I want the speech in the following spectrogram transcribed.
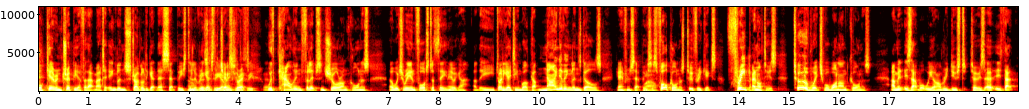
or Kieran Trippier for that matter, England struggled to get their set piece delivery Oh, against the the Czechs mentioned the correct. yeah. With Kalvin Phillips and Shaw on corners, uh, which reinforced a theme. Here we go. At the 2018 World Cup, nine of England's goals came from set pieces: four corners, two free kicks, three penalties, two of which were one on corners. I mean, is that what we are reduced to? Is uh, is that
